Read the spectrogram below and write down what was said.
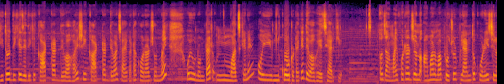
ভিতর দিকে যেদিকে কাঠ টাট দেওয়া হয়, সেই কাঠ টাট দেওয়ার জায়গাটা করার জন্যই ওই উনুনটার মাঝখানে ওই কৌটোটাকে দেওয়া হয়েছে আর কি। তো জামাই ফোটার জন্য আমার মা প্রচুর প্ল্যান তো করেই ছিল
